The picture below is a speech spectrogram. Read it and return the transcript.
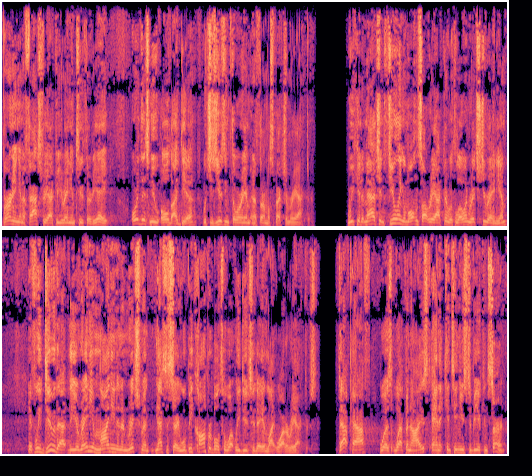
burning in a fast reactor uranium 238, or this new old idea, which is using thorium in a thermal spectrum reactor. We could imagine fueling a molten salt reactor with low enriched uranium. If we do that, the uranium mining and enrichment necessary will be comparable to what we do today in light water reactors. That path was weaponized and it continues to be a concern.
